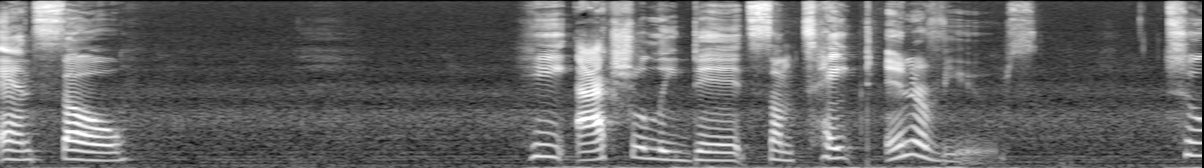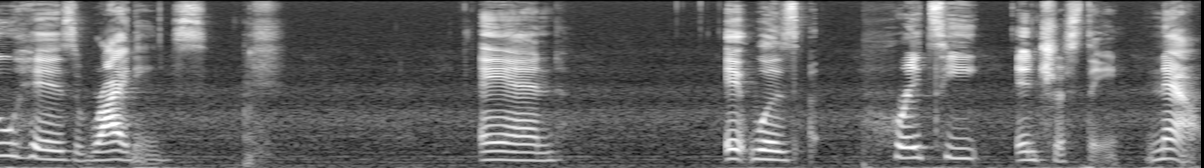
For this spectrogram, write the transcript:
And so he actually did some taped interviews to his writings. And it was pretty interesting. Now,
